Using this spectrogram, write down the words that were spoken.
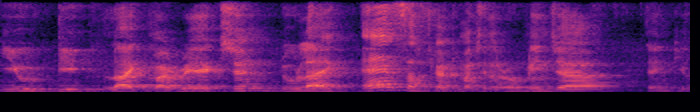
you did like my reaction, do like and subscribe to my channel Rogue Ninja. Thank you.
